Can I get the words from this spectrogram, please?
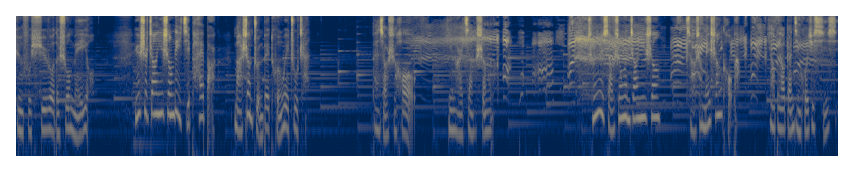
孕妇虚弱地说没有。于是张医生立即拍板，马上准备臀位助产。半小时后，婴儿降生了。陈玉小声问张医生：“脚上没伤口吧？要不要赶紧回去洗洗？”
